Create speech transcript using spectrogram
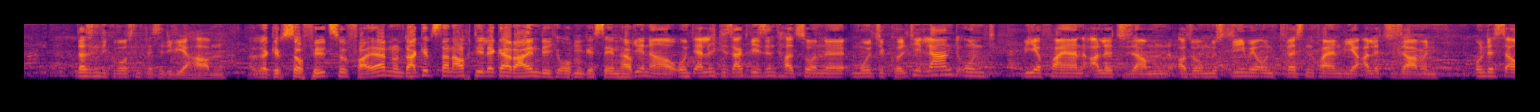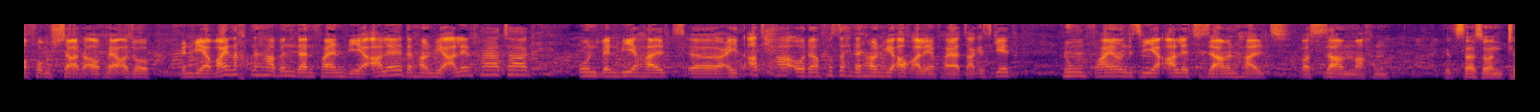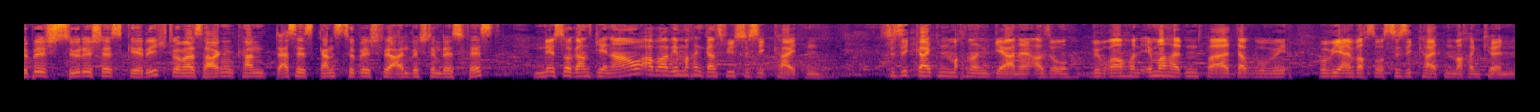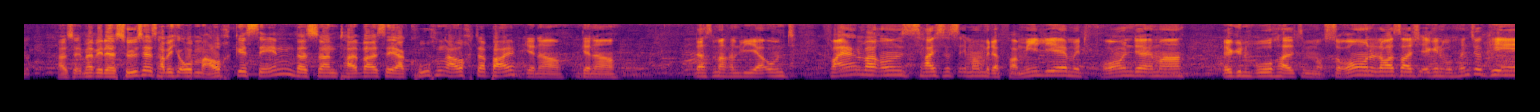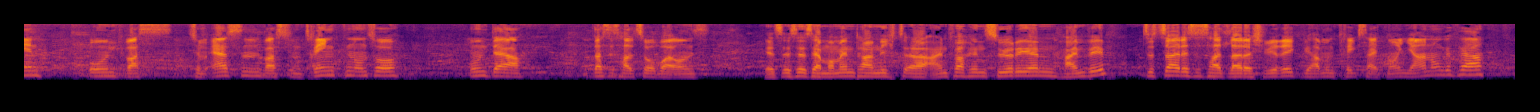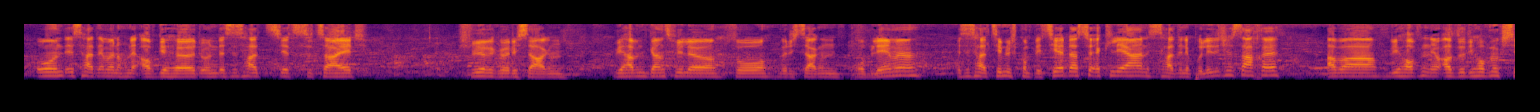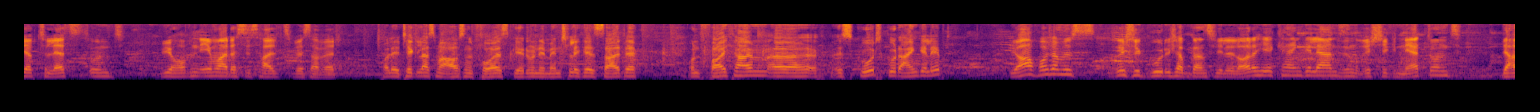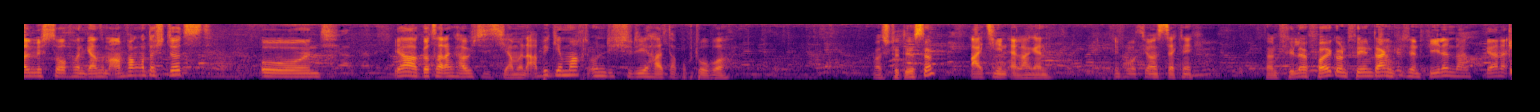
Das sind die großen Feste, die wir haben. Also da gibt es doch viel zu feiern und da gibt es dann auch die Leckereien, die ich oben gesehen habe. Genau, und ehrlich gesagt, wir sind halt so ein Multikulti-Land und wir feiern alle zusammen. Also Muslime und Christen feiern wir alle zusammen. Und das ist auch vom Staat auch her. Also wenn wir Weihnachten haben, dann feiern wir alle, dann haben wir alle einen Feiertag. Und wenn wir halt äh, Eid Adha oder Fasach, dann haben wir auch alle einen Feiertag. Es geht nur um Feiern, dass wir alle zusammen halt was zusammen machen. Gibt es da so ein typisch syrisches Gericht, wo man sagen kann, das ist ganz typisch für ein bestimmtes Fest? Nicht so ganz genau, aber wir machen ganz viel Süßigkeiten. Süßigkeiten macht man gerne. Also wir brauchen immer halt einen Feiertag, wo wir, wo wir einfach so Süßigkeiten machen können. Also immer wieder Süßes, habe ich oben auch gesehen. Da sind teilweise ja Kuchen auch dabei. Genau, genau. Das machen wir. Und feiern bei uns heißt es immer mit der Familie, mit Freunden immer irgendwo halt im Restaurant oder was weiß ich, irgendwo hinzugehen und was zum Essen, was zum Trinken und so. Und ja, das ist halt so bei uns. Jetzt ist es ja momentan nicht äh, einfach in Syrien. Heimweh? Zurzeit ist es halt leider schwierig. Wir haben einen Krieg seit neun Jahren ungefähr und es hat immer noch nicht aufgehört und es ist halt jetzt zurzeit schwierig, würde ich sagen. Wir haben ganz viele, so würde ich sagen, Probleme. Es ist halt ziemlich kompliziert, das zu erklären. Es ist halt eine politische Sache, aber wir hoffen, also die Hoffnung stirbt zuletzt und wir hoffen immer, dass es halt besser wird. Politik lassen wir außen vor, es geht um die menschliche Seite. Und Forchheim äh, ist gut, gut eingelebt? Ja, Forchheim ist richtig gut. Ich habe ganz viele Leute hier kennengelernt, die sind richtig nett und die haben mich so von ganz am Anfang unterstützt. Und ja, Gott sei Dank habe ich dieses Jahr mein Abi gemacht und ich studiere halt ab Oktober. Was studierst du? IT in Erlangen, Informationstechnik. Dann viel Erfolg und vielen Dank. Dankeschön, vielen Dank, gerne.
